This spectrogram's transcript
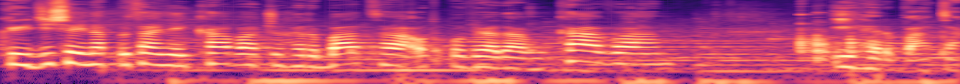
Ok, dzisiaj na pytanie kawa czy herbata odpowiadam kawa i herbata.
